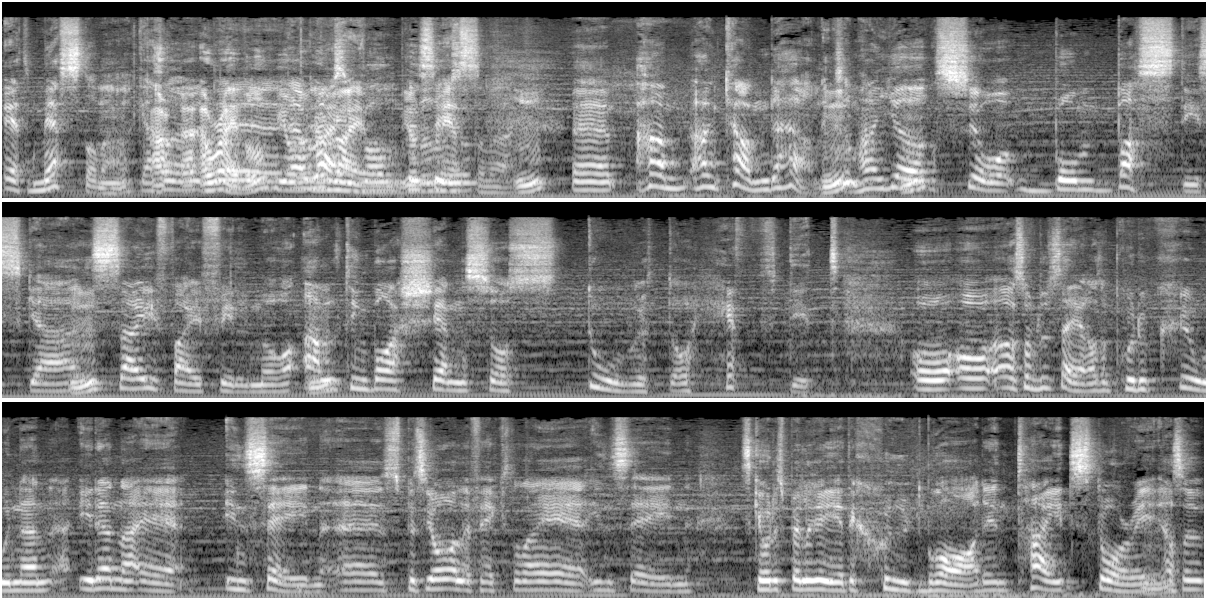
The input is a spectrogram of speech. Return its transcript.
ett mästerverk. Alltså, Ar- Arrival han Arrival, Arrival, precis. Eh, han, han kan det här liksom. Han gör så bombastiska sci-fi filmer och allting bara känns så stort och häftigt. Och, och, och som du säger, alltså produktionen i denna är insane. Eh, specialeffekterna är insane. Skådespeleriet är sjukt bra. Det är en tight story. Alltså,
